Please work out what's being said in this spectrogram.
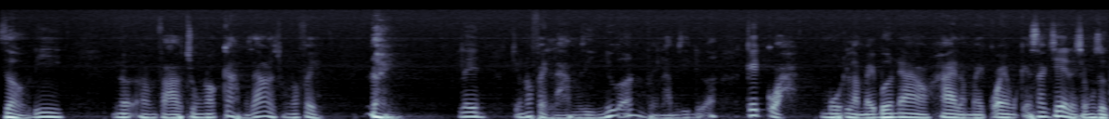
dở đi. À, vào chúng nó cảm giác là chúng nó phải đẩy lên chúng nó phải làm gì nữa phải làm gì nữa. Kết quả một là mày burn out hai là mày quay một cái xác chết ở trong rừng.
